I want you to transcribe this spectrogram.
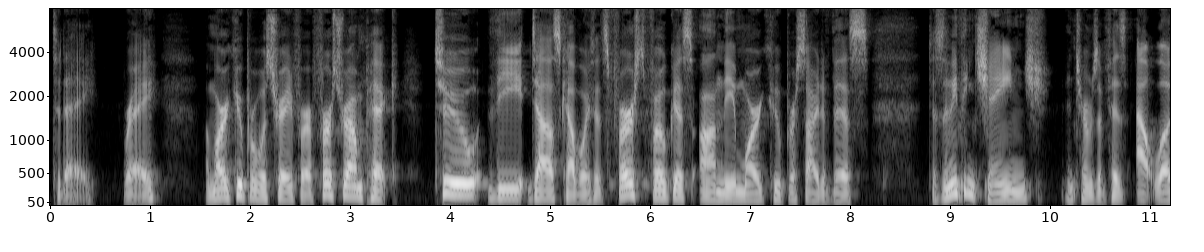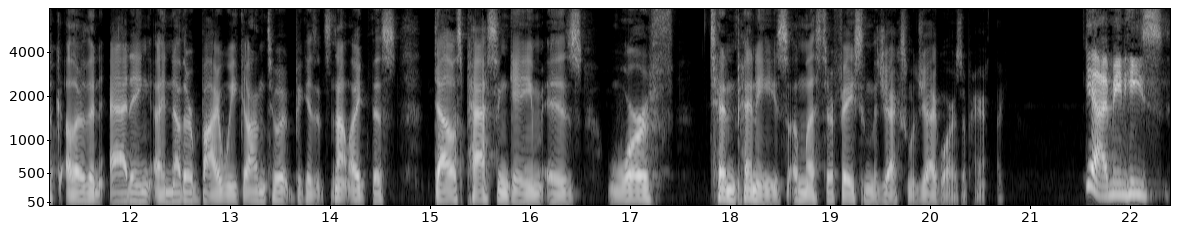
today. Ray, Amari Cooper was traded for a first round pick to the Dallas Cowboys. Let's first focus on the Amari Cooper side of this. Does anything change in terms of his outlook other than adding another bye week onto it? Because it's not like this Dallas passing game is worth 10 pennies unless they're facing the Jacksonville Jaguars, apparently. Yeah, I mean, he's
